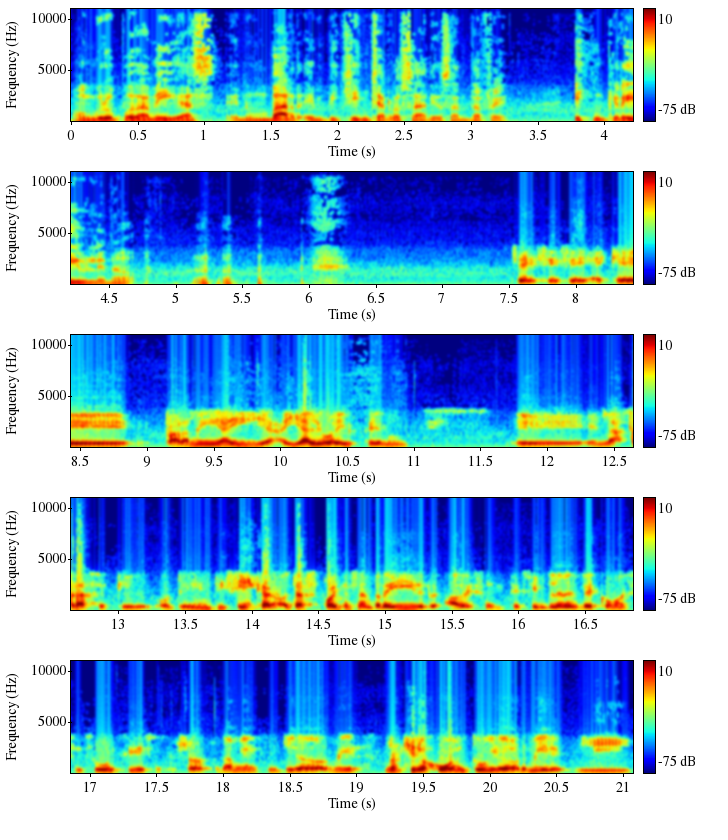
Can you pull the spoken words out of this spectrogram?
a un grupo de amigas en un bar en Pichincha, Rosario, Santa Fe. Increíble, ¿no? sí, sí, sí, es que para mí hay, hay algo ahí en, eh, en las frases que o te identifican, o te, te hacen reír, a veces ¿viste? simplemente es como decir, uy, sí, eso soy yo, yo también, si quiero dormir, no quiero juventud, quiero dormir, y,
